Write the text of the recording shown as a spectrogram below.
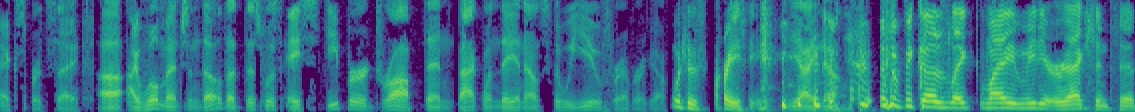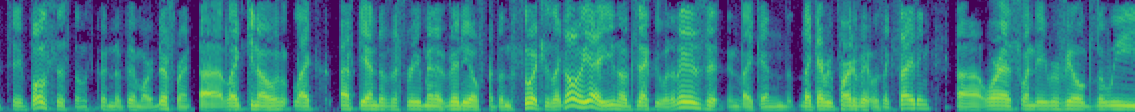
experts say. Uh, I will mention though that this was a steeper drop than back when they announced the Wii U forever ago. Which is crazy. Yeah, I know. because like my immediate reaction to, to both systems couldn't have been more different. Uh, like you know, like at the end of the three minute video for the Switch is like, oh yeah, you know exactly what it is, it, and like and like every part of it was exciting. Uh, whereas when they revealed the Wii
